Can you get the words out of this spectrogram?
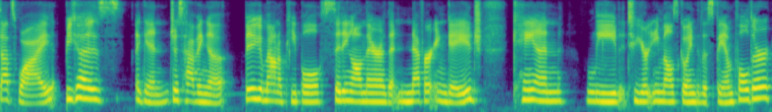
that's why, because again, just having a big amount of people sitting on there that never engage can lead to your emails going to the spam folder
